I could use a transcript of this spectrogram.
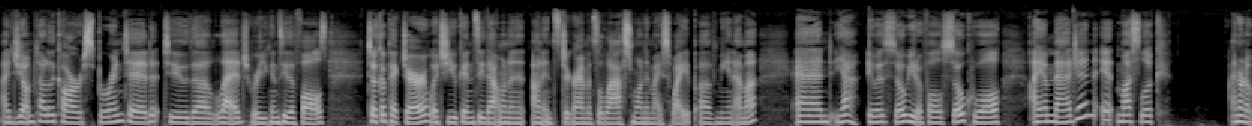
I jumped out of the car, sprinted to the ledge where you can see the falls. Took a picture, which you can see that one on Instagram. It's the last one in my swipe of me and Emma. And yeah, it was so beautiful, so cool. I imagine it must look I don't know,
